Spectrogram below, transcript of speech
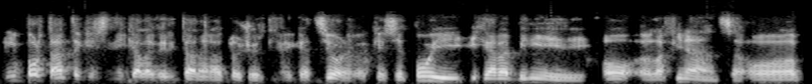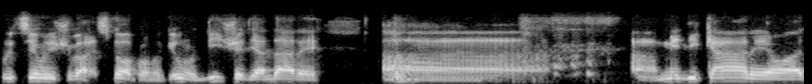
L'importante è che si dica la verità nell'autocertificazione, perché se poi i carabinieri o la finanza o la polizia municipale scoprono che uno dice di andare a, a medicare o a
